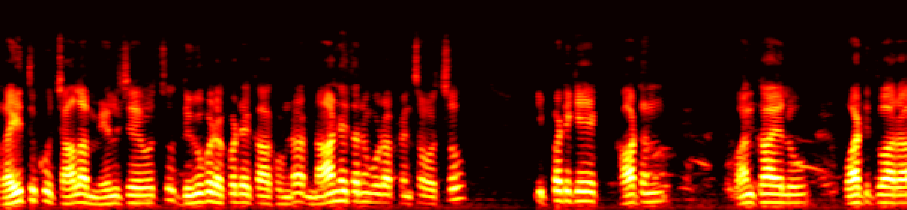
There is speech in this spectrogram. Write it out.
రైతుకు చాలా మేలు చేయవచ్చు దిగుబడి ఒక్కటే కాకుండా నాణ్యతను కూడా పెంచవచ్చు. ఇప్పటికే కాటన్ వంకాయలు వాటి ద్వారా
